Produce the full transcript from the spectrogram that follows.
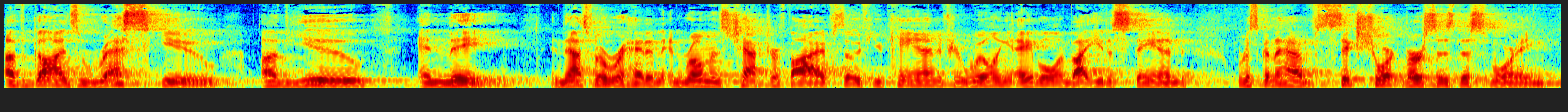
of God's rescue of you and me. And that's where we're headed in Romans chapter 5. So if you can, if you're willing, able, I invite you to stand. We're just going to have six short verses this morning.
